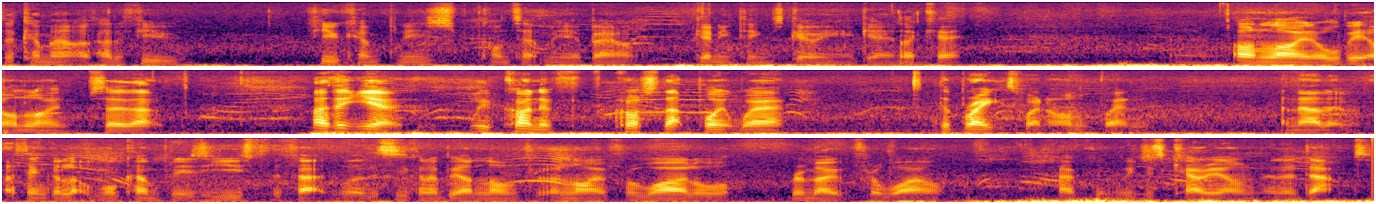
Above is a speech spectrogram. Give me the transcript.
to come out. I've had a few few companies contact me about getting things going again. Okay. Um, Online, albeit online. So that, I think, yeah, we've kind of crossed that point where the brakes went on when, and now that I think a lot more companies are used to the fact, well, this is going to be online for, online for a while or remote for a while. How can we just carry on and adapt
